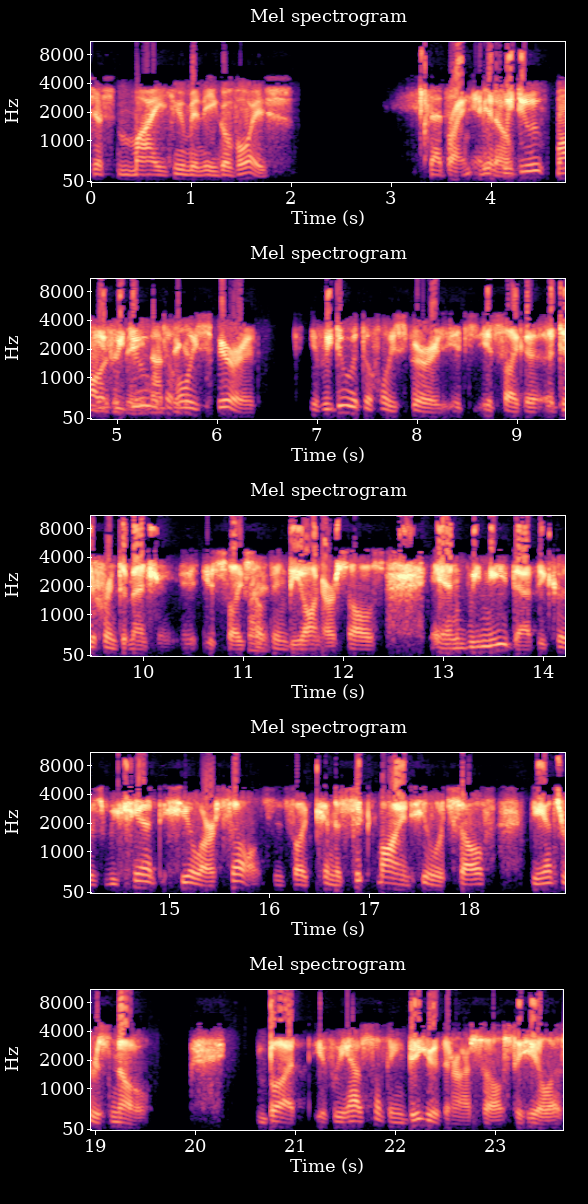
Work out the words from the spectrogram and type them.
just my human ego voice. That's right. And you if know, we do if we me, do with the Holy Spirit, if we do it with the Holy Spirit, it's it's like a, a different dimension. It, it's like right. something beyond ourselves, and we need that because we can't heal ourselves. It's like, can a sick mind heal itself? The answer is no. But if we have something bigger than ourselves to heal us,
